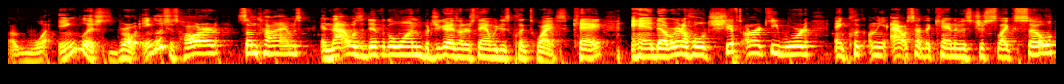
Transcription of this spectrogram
Uh, what English, bro? English is hard sometimes, and that was a difficult one. But you guys understand, we just clicked twice, okay? And uh, we're gonna hold Shift on our keyboard and click on the outside of the canvas just like so.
